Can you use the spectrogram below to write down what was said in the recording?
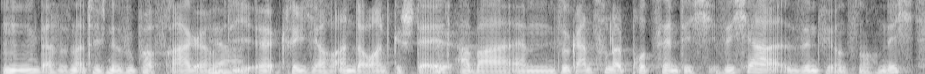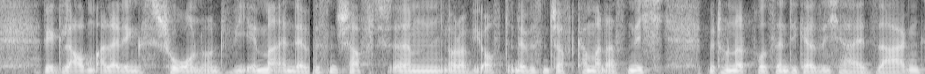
Mhm, das ist natürlich eine super Frage ja. und die äh, kriege ich auch andauernd gestellt. Aber ähm, so ganz hundertprozentig sicher sind wir uns noch nicht. Wir glauben allerdings schon. Und wie immer in der Wissenschaft ähm, oder wie oft in der Wissenschaft kann man das nicht mit hundertprozentiger Sicherheit sagen.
